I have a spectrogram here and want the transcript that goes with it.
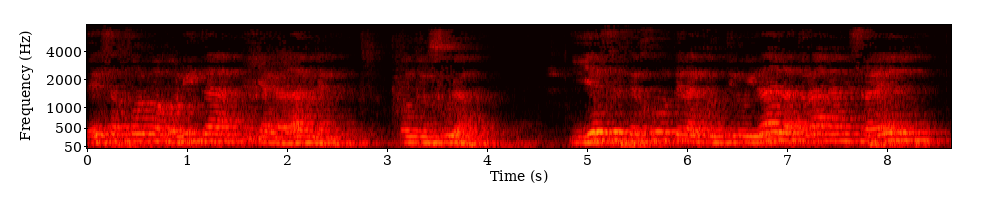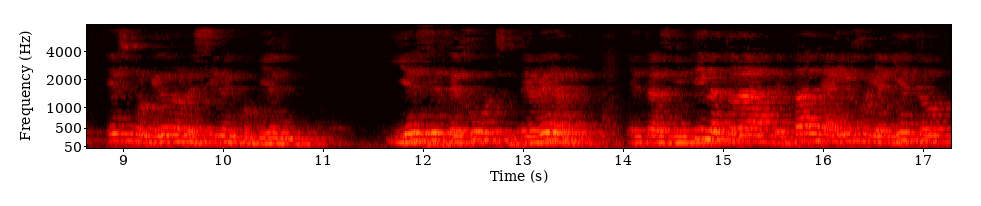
de esa forma bonita y agradable con dulzura. Y ese zehut de la continuidad de la Torah en Israel es porque ellos lo reciben. Y ese zehut de ver, el transmitir la Torah de padre a hijo y a nieto,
